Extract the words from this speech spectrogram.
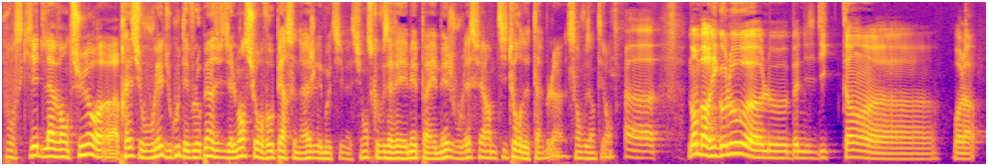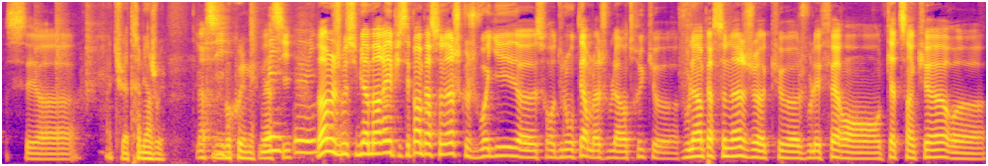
pour ce qui est de l'aventure, euh, après, si vous voulez, du coup, développer individuellement sur vos personnages, les motivations, ce que vous avez aimé, pas aimé, je vous laisse faire un petit tour de table, sans vous interrompre. Euh, non, bah rigolo, euh, le bénédictin. euh, voilà, c'est. euh, Ah, tu l'as très bien joué. Merci. J'ai beaucoup aimé. Merci. oui, oui. Non, mais je me suis bien marré. Et puis, c'est pas un personnage que je voyais euh, sur du long terme. Là, je voulais un truc. euh, je voulais un personnage que euh, je voulais faire en 4-5 heures, euh,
